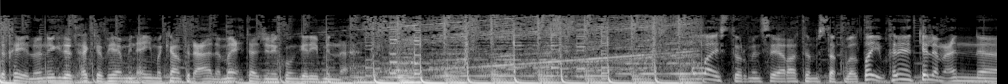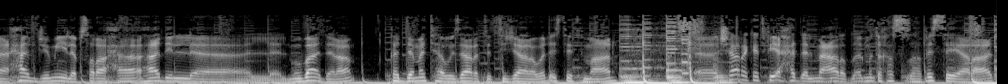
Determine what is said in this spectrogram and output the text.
تخيلوا إنه يقدر يتحكم فيها من أي مكان في العالم ما يحتاج إنه يكون قريب منها يستر من سيارات المستقبل. طيب خلينا نتكلم عن حاجة جميلة بصراحة. هذه المبادرة قدمتها وزارة التجارة والاستثمار آه، شاركت في أحد المعارض المتخصصة في السيارات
